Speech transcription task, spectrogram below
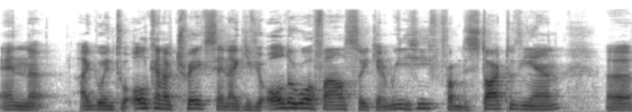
and uh, I go into all kind of tricks and I give you all the raw files so you can really see from the start to the end uh,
